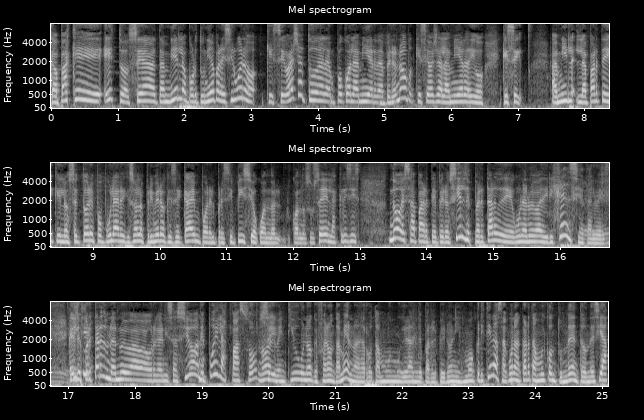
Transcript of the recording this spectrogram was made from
capaz que esto sea también la oportunidad para decir, bueno, que se vaya toda la- un poco a la mierda, pero no que se vaya a la mierda, digo, que se... A mí la, la parte de que los sectores populares, que son los primeros que se caen por el precipicio cuando, cuando suceden las crisis, no esa parte, pero sí el despertar de una nueva dirigencia, tal vez. El despertar de una nueva organización. Después de las PASO, ¿no? Sí. Del 21, que fueron también una derrota muy, muy grande para el peronismo, Cristina sacó una carta muy contundente donde decía,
